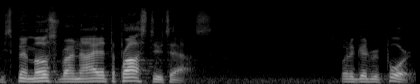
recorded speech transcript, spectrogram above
We spent most of our night at the prostitute's house. What a good report.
